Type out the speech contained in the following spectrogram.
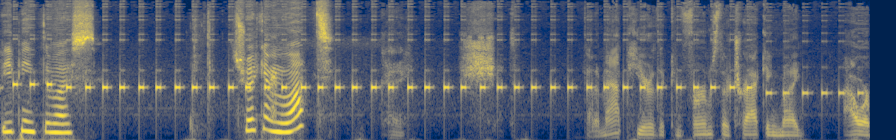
Beeping device. Tracking what? Okay. Shit. Got a map here that confirms they're tracking my, our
